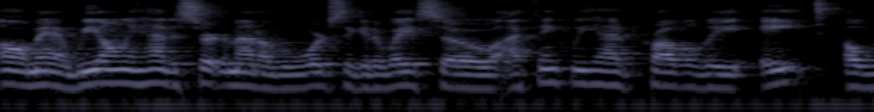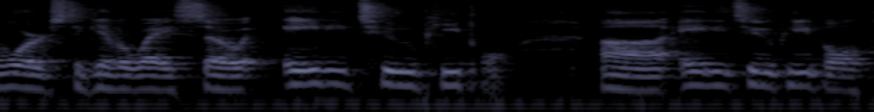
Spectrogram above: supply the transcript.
Oh man, we only had a certain amount of awards to get away, so I think we had probably 8 awards to give away. So 82 people uh, 82 people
